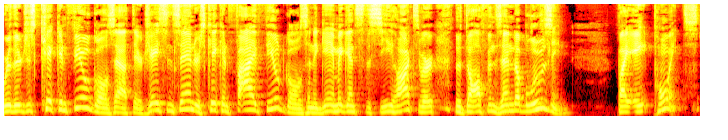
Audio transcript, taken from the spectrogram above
where they're just kicking field goals out there. Jason Sanders kicking five field goals in a game against the Seahawks, where the Dolphins end up losing by eight points."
